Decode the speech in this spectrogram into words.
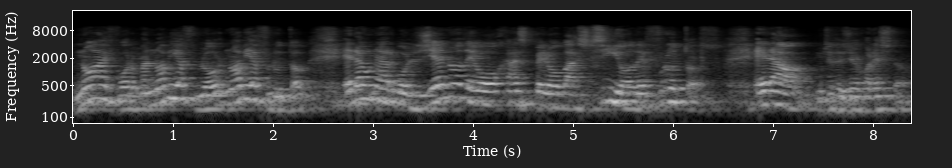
no hay forma, no había flor, no había fruto. Era un árbol lleno de hojas, pero vacío de frutos. Era, mucha atención con esto,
